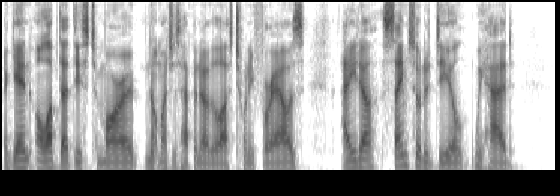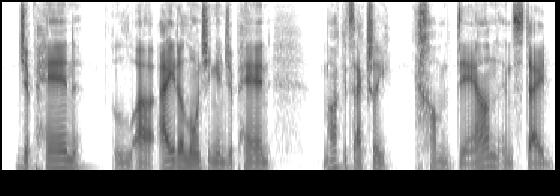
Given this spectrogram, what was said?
again, I'll update this tomorrow. Not much has happened over the last 24 hours. ADA, same sort of deal. We had Japan, uh, ADA launching in Japan. Markets actually come down and stayed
